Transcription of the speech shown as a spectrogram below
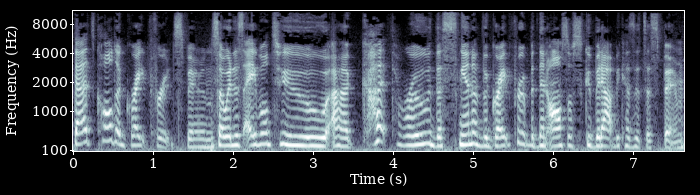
That's called a grapefruit spoon. So it is able to uh, cut through the skin of the grapefruit, but then also scoop it out because it's a spoon.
